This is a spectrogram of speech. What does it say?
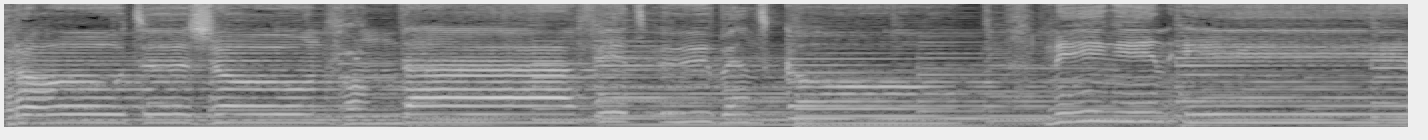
grote zoon van David, U bent koning in eeuwigheid.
